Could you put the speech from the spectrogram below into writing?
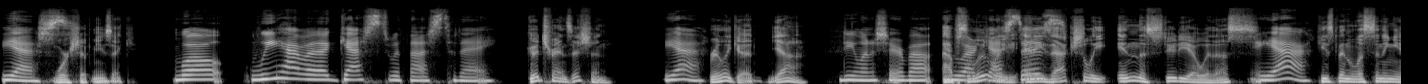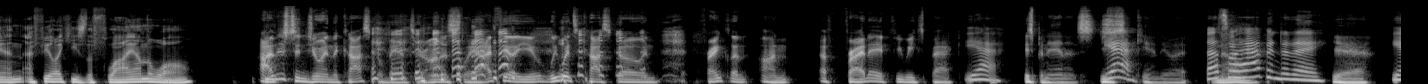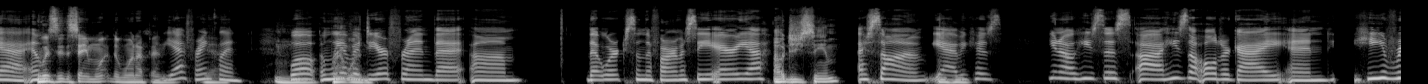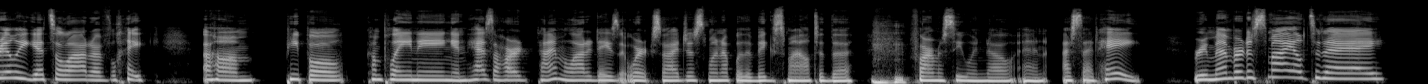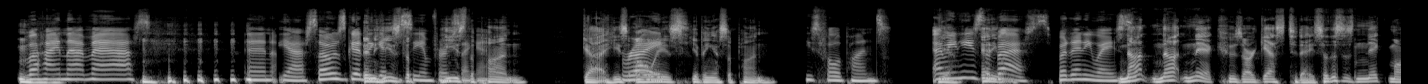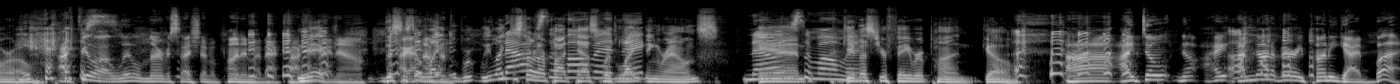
Yes. worship music. Well, we have a guest with us today. Good transition. Yeah. Really good. Yeah. Do you want to share about who our Absolutely. guest And he's actually in the studio with us. Yeah. He's been listening in. I feel like he's the fly on the wall. I'm just enjoying the Costco banter, honestly. I feel you. We went to Costco and Franklin on a Friday a few weeks back. Yeah. It's bananas. You Yeah. just can't do it. That's what happened today. Yeah. Yeah. And Was it the same one? The one up in yeah, Franklin. Mhm. Well, and we have a dear friend that um that works in the pharmacy area. Oh, did you see him? I saw him. Yeah, Mhm. because you know, he's this uh he's the older guy and he really gets a lot of like um people complaining and has a hard time a lot of days at work. So I just went up with a big smile to the pharmacy window and I said, Hey, remember to smile today Mm-hmm. behind that mask. and yeah, so it was good to get to the see him for a second. he's the pun guy. He's Right. always giving us a pun. He's full of puns. I Yeah. mean, he's the best. But anyways, Not not Nick, who's our guest today. So this is Nick Morrow. I feel a little nervous that I should have a pun in my back pocket Nick, right now. This I is a light, we like to start our podcast moment, with Nick. lightning rounds. now and is the moment. Give us your favorite pun. Go. Uh, I don't know. I, I'm not a very punny guy, but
